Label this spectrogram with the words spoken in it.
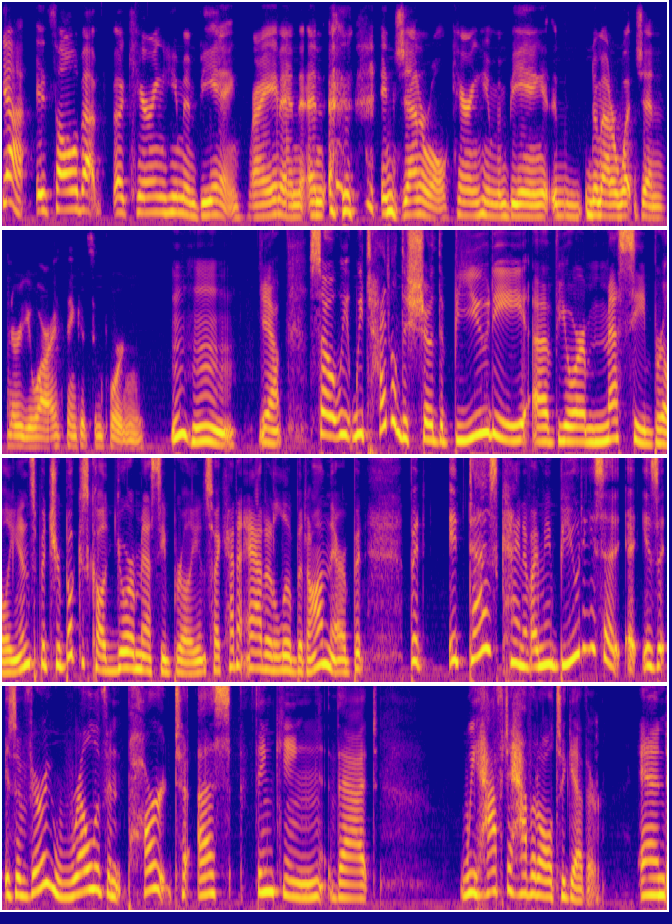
yeah, it's all about a caring human being, right? And and in general, caring human being, no matter what gender you are, I think it's important. Hmm. Yeah. So we, we titled the show "The Beauty of Your Messy Brilliance," but your book is called "Your Messy Brilliance," so I kind of added a little bit on there. But but it does kind of. I mean, beauty is a is a, is a very relevant part to us thinking that we have to have it all together. And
